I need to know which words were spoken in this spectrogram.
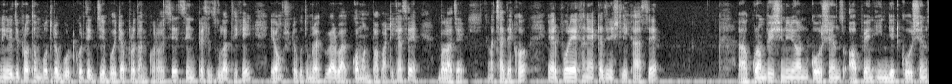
ইংরেজি প্রথম পত্র বোর্ড কর্তৃক যে বইটা প্রদান করা হয়েছে, সেন্ট প্যাসেজগুলো থেকেই এই অংশটুকু তোমরা পারবা কমন পাবা, ঠিক আছে? বলা যায়। আচ্ছা দেখো, এরপরে এখানে একটা জিনিস লেখা আছে competition questions open ended questions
